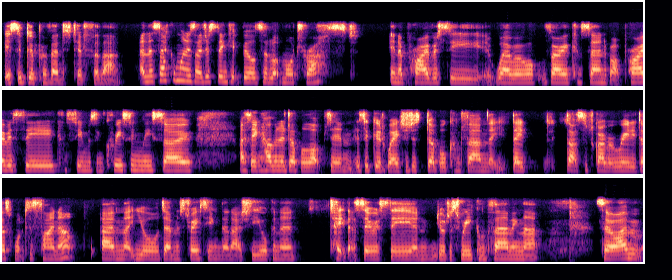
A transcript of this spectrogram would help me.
it's a good preventative for that and the second one is i just think it builds a lot more trust in a privacy where we're all very concerned about privacy consumers increasingly so I think having a double opt-in is a good way to just double confirm that they that subscriber really does want to sign up and that you're demonstrating that actually you're going to take that seriously and you're just reconfirming that. So I'm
